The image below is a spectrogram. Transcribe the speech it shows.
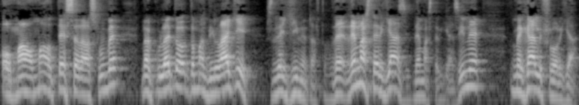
ο Μάο Μάο 4, ας πούμε, να κουλάει το, το μαντιλάκι. Δεν γίνεται αυτό. Δεν, δεν μας ταιριάζει. Δεν μας ταιριάζει. Είναι μεγάλη φλωριά.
